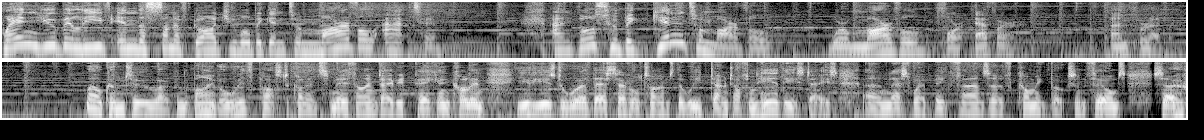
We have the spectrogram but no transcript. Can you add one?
When you believe in the Son of God, you will begin to marvel at him. And those who begin to marvel will marvel forever and forever. Welcome to Open the Bible with Pastor Colin Smith. I'm David Pick. And Colin, you've used a word there several times that we don't often hear these days, unless we're big fans of comic books and films. So,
